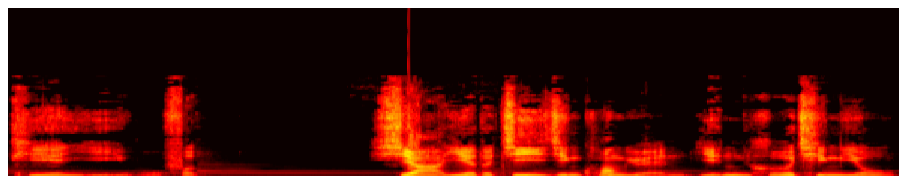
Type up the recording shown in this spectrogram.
天衣无缝。夏夜的寂静旷远，银河清幽，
